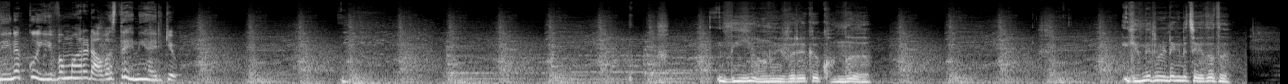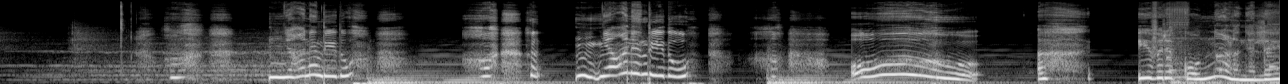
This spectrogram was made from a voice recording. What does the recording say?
നിനക്കും ഇവന്മാരുടെ അവസ്ഥ തന്നെയായിരിക്കും നീയാണോ ഇവരെയൊക്കെ കൊന്നത്? എന്തിനു വേണ്ടി ഇങ്ങനെ ചെയ്തത്? ഞാൻ എന്ത് ചെയ്തു ഞാൻ എന്ത് ചെയ്തു ഓ ഇവരെ കൊന്നു കളഞ്ഞല്ലേ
